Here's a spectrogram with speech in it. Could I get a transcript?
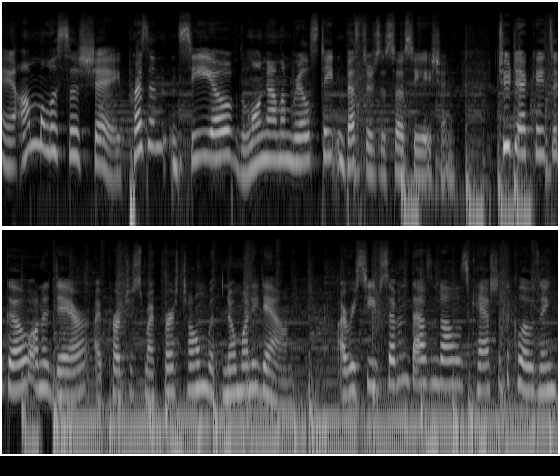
Hi, I'm Melissa Shea, President and CEO of the Long Island Real Estate Investors Association. Two decades ago, on a dare, I purchased my first home with no money down. I received $7,000 cash at the closing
